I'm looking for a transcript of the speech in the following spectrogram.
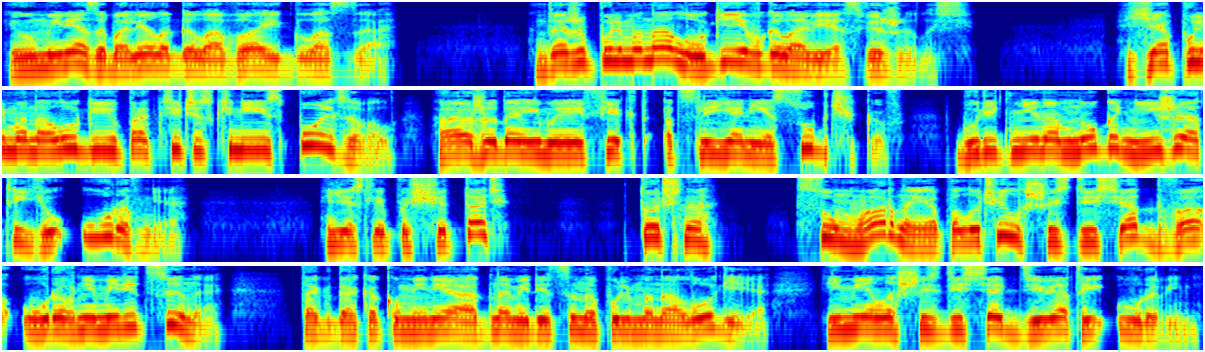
и у меня заболела голова и глаза. Даже пульмонология в голове освежилась. Я пульмонологию практически не использовал, а ожидаемый эффект от слияния супчиков будет не намного ниже от ее уровня. Если посчитать, точно, суммарно я получил 62 уровня медицины, тогда как у меня одна медицина-пульмонология имела 69 уровень.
